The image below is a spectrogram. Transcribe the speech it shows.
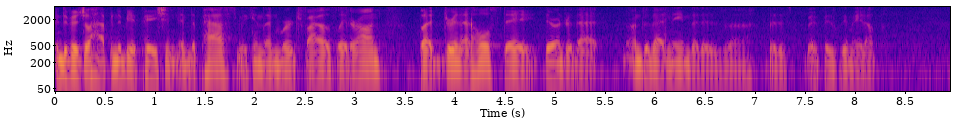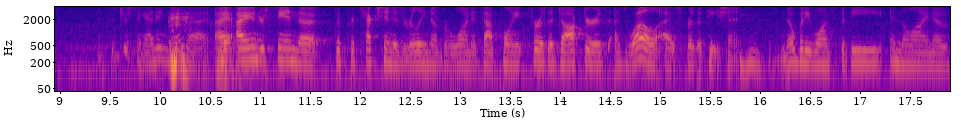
individual happened to be a patient in the past, we can then merge files later on. But during that whole stay, they're under that, under that name that is, uh, that is basically made up. That's interesting. I didn't know that. I, I understand that the protection is really number one at that point for the doctors as well as for the patient. Mm-hmm. Because nobody wants to be in the line of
